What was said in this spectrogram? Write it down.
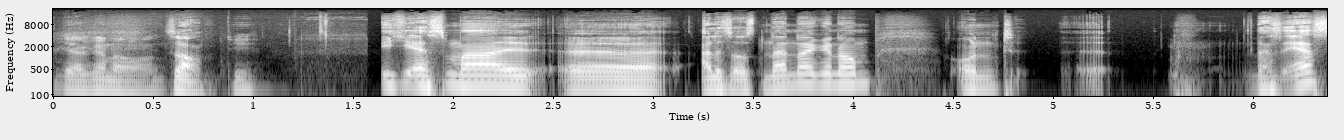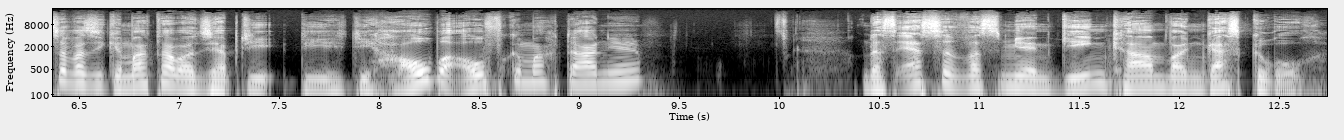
Ja, genau. So. Die- Ich erstmal äh, alles auseinandergenommen und äh, das erste, was ich gemacht habe, also ich habe die, die, die Haube aufgemacht, Daniel. Und das erste, was mir entgegenkam, war ein Gasgeruch.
